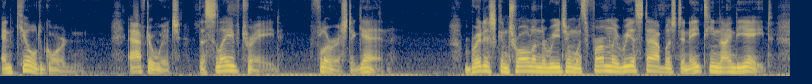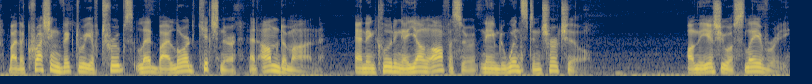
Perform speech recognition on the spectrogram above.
and killed Gordon, after which the slave trade flourished again. British control in the region was firmly reestablished in 1898 by the crushing victory of troops led by Lord Kitchener at Omdurman and including a young officer named Winston Churchill. On the issue of slavery,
